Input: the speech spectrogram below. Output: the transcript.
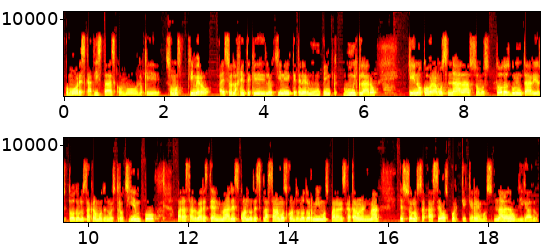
como rescatistas, como lo que somos, primero, eso es la gente que lo tiene que tener muy claro que no cobramos nada, somos todos voluntarios, todos lo sacamos de nuestro tiempo para salvar este animales, cuando desplazamos, cuando no dormimos para rescatar un animal, eso lo hacemos porque queremos, nada obligado.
